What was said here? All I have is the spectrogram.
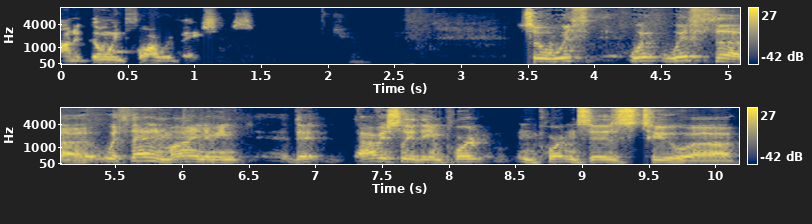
on a going forward basis. So with with uh, with that in mind, I mean, the, obviously the import, importance is to uh,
